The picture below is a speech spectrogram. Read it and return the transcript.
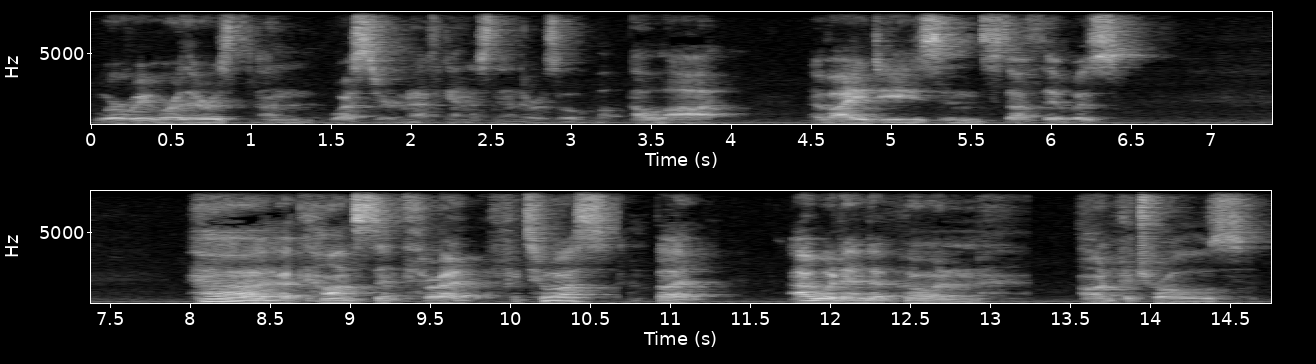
where we were. There was on Western Afghanistan. There was a, a lot of IEDs and stuff that was uh, a constant threat for, to us. But I would end up going on patrols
